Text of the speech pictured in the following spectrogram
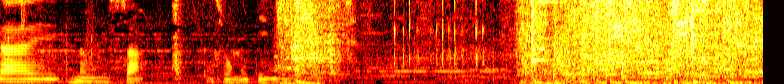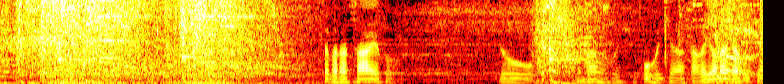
该能杀，但是我没点。再把他杀一波，然后想办法回去，不回家，打个腰带再回家。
